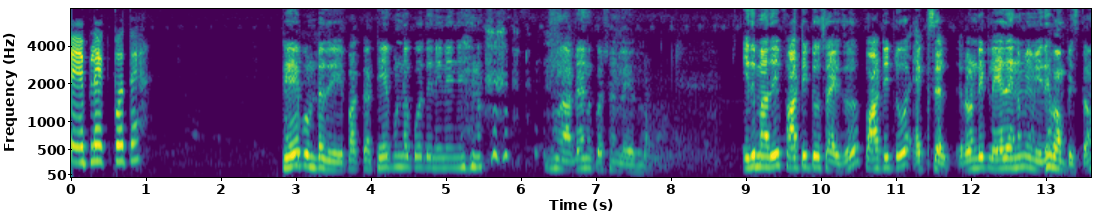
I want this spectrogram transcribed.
టేప్ లేకపోతే? టేప్ ఉంటుంది పక్క టేప్ ఉండకపోతే నేనేం చేయను? అడైన క్వశ్చన్ లేదు. ఇది మాది forty two size forty two XL. రెండిట్లో ఏదైనా మేము ఇదే పంపిస్తాం.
